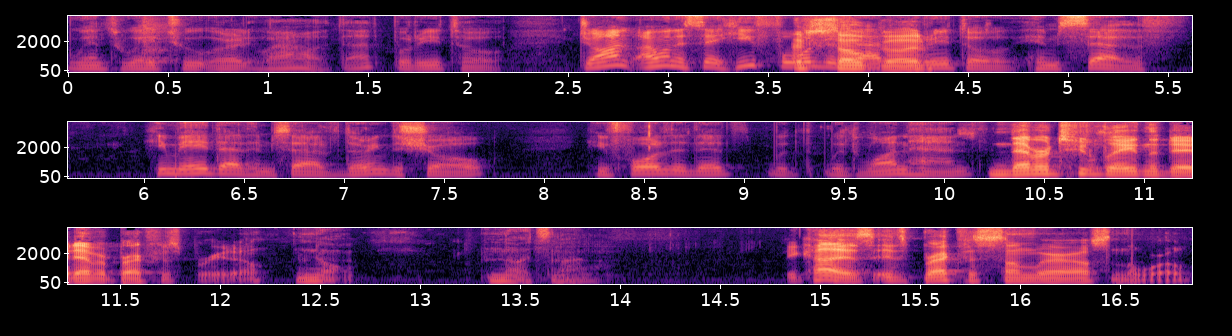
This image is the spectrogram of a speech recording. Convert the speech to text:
went way too early. Wow, that burrito. John, I want to say he folded so that good. burrito himself. He made that himself during the show. He folded it with, with one hand. Never too late in the day to have a breakfast burrito No. No, it's not. because it's breakfast somewhere else in the world,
